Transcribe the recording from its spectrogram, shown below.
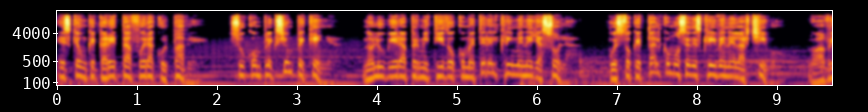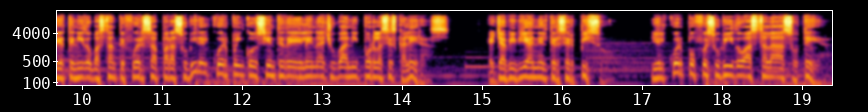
es que aunque Careta fuera culpable, su complexión pequeña no le hubiera permitido cometer el crimen ella sola, puesto que tal como se describe en el archivo, no habría tenido bastante fuerza para subir el cuerpo inconsciente de Elena Giovanni por las escaleras. Ella vivía en el tercer piso y el cuerpo fue subido hasta la azotea,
